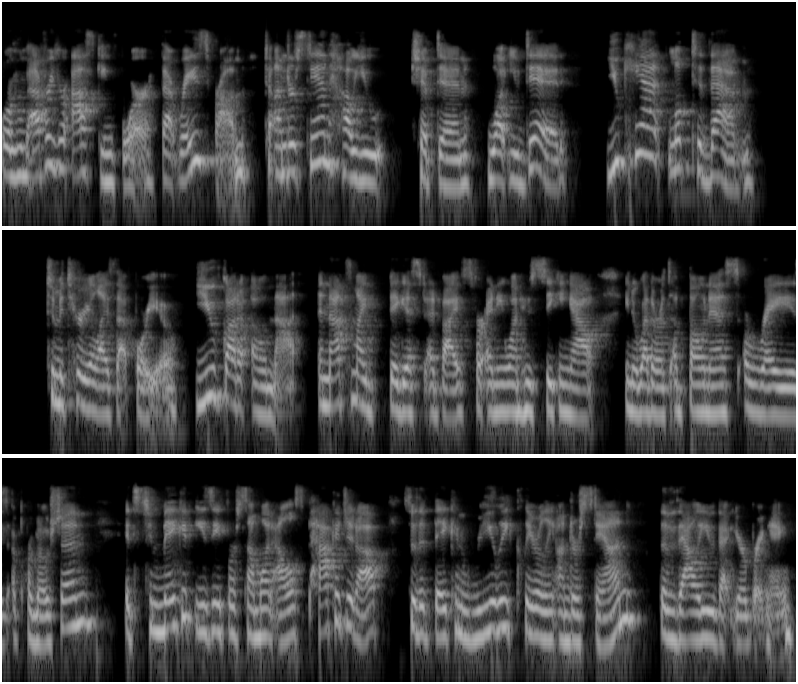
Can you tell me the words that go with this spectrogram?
or whomever you're asking for that raise from to understand how you chipped in, what you did, you can't look to them to materialize that for you. You've got to own that. And that's my biggest advice for anyone who's seeking out, you know, whether it's a bonus, a raise, a promotion, it's to make it easy for someone else, package it up so that they can really clearly understand the value that you're bringing.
